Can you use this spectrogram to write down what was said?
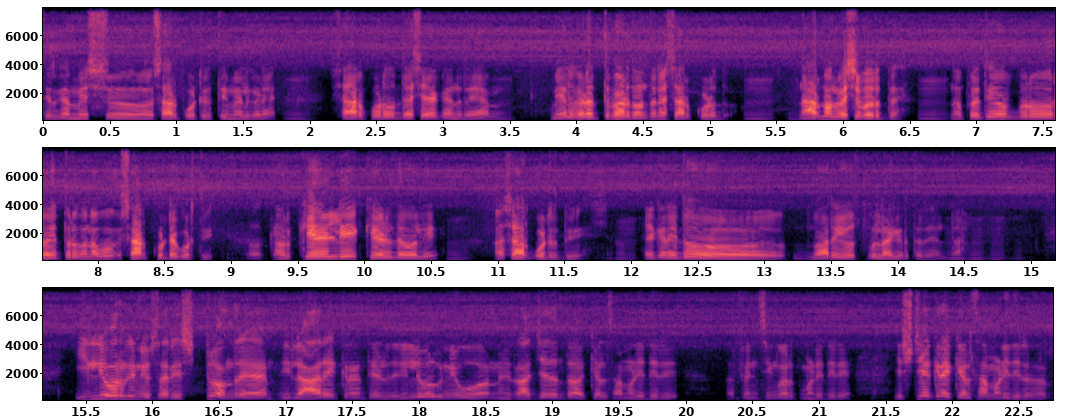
ತಿರ್ಗಾ ಮೆಶ್ ಶಾರ್ಪ್ ಕೊಟ್ಟಿರ್ತೀವಿ ಮೇಲ್ಗಡೆ. ಶಾರ್ಪ್ ಕೊಡೋ ಉದ್ದೇಶ ಯಾಕಂದ್ರೆ ಮೇಲ್ಗಡೆ ಹತ್ತಬಾರ್ದು ಅಂತಾನೆ ಶಾರ್ಪ್ ಕೊಡೋದು. ನಾರ್ಮಲ್ ಮೆಶ್ ಬರುತ್ತೆ. ನಾವು ಪ್ರತಿಯೊಬ್ಬರು ರೈತರಿಗೂ ನಾವು ಶಾರ್ಪ್ ಕೊಟ್ಟೆ ಕೊಡ್ತೀವಿ. ಅವ್ರು ಕೇಳಿ ಕೇಳ್ದವಲ್ಲಿ ಆ ಶಾರ್ಪ್ ಕೊಟ್ಟಿರ್ತೀವಿ. ಯಾಕಂದ್ರೆ ಇದು ಭಾರಿ ಯೂಸ್ಫುಲ್ ಆಗಿರ್ತದೆ ಅಂತ. ಇಲ್ಲಿವರೆಗೂ ನೀವು ಸರ್ ಎಷ್ಟು ಅಂದ್ರೆ ಇಲ್ಲಿ ಆರು ಎಕರೆ ಅಂತ ಹೇಳಿದ್ರಿ. ಇಲ್ಲಿವರೆಗೂ ನೀವು ರಾಜ್ಯದಂತ ರಾಜ್ಯಾದ್ಯಂತ ಕೆಲಸ ಮಾಡಿದ್ದೀರಿ ಫೆನ್ಸಿಂಗ್ ವರ್ಕ್ ಮಾಡಿದ್ದೀರಿ. ಎಷ್ಟು ಎಕರೆ ಕೆಲಸ ಮಾಡಿದ್ದೀರಿ ಸರ್?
